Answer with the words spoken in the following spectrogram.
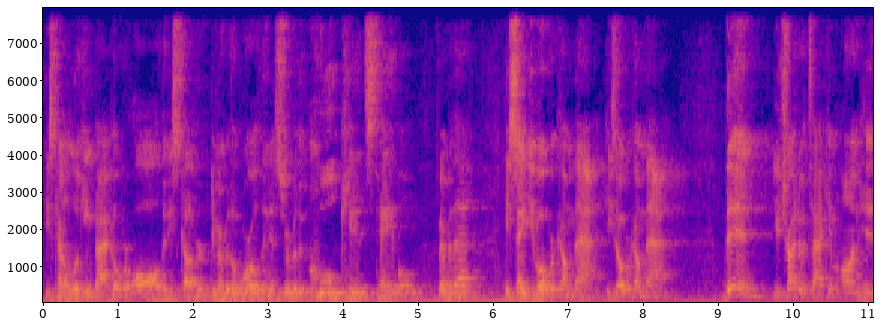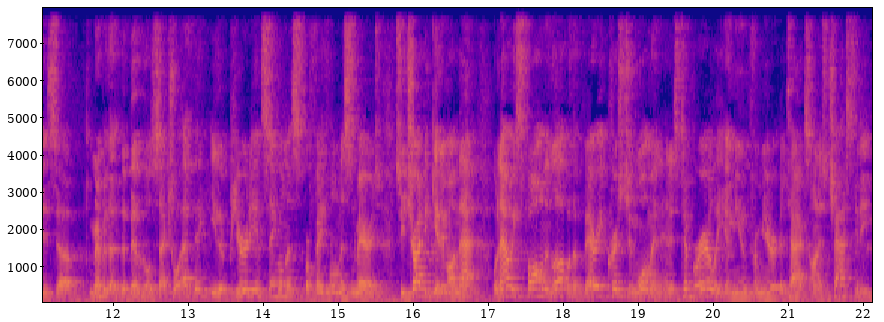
He's kind of looking back over all that he's covered. Do you remember the worldliness? Remember the cool kids table? Remember that? He's saying you've overcome that. He's overcome that. Then you try to attack him on his, uh, remember the, the biblical sexual ethic, either purity and singleness or faithfulness in marriage. So you tried to get him on that. Well, now he's fallen in love with a very Christian woman and is temporarily immune from your attacks on his chastity.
